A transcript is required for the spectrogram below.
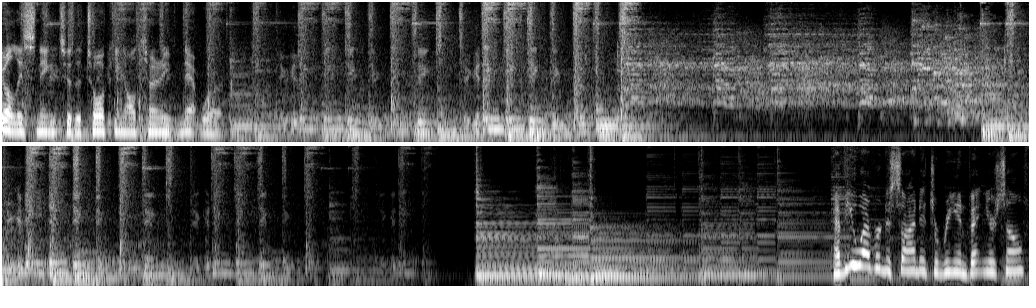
You're listening to the Talking Alternative Network. Have you ever decided to reinvent yourself?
